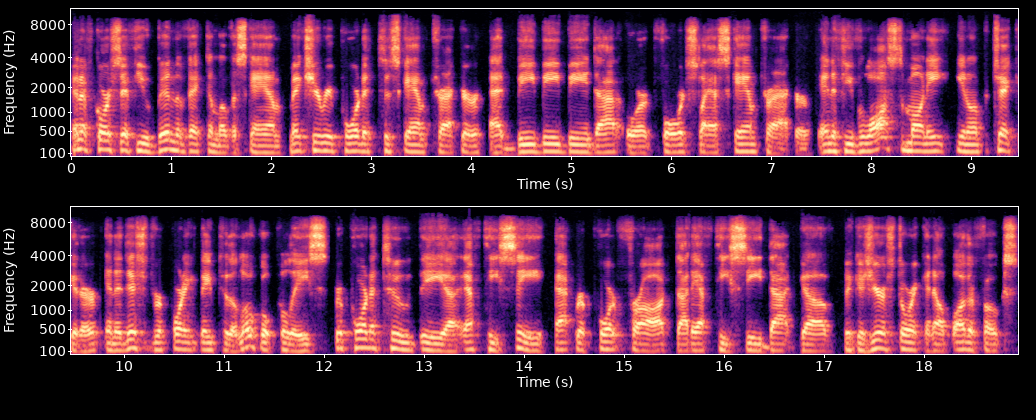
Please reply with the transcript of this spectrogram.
And of course, if you've been the victim of a scam, make sure you report it to Scam Tracker at bbb.org forward slash scam tracker. And if you've lost money, you know, in particular, in addition to reporting maybe to the local police, report it to the uh, FTC at reportfraud.ftc.gov because your story can help other folks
